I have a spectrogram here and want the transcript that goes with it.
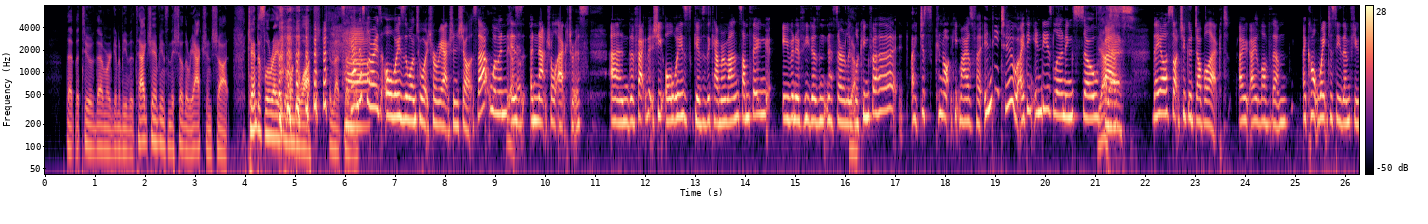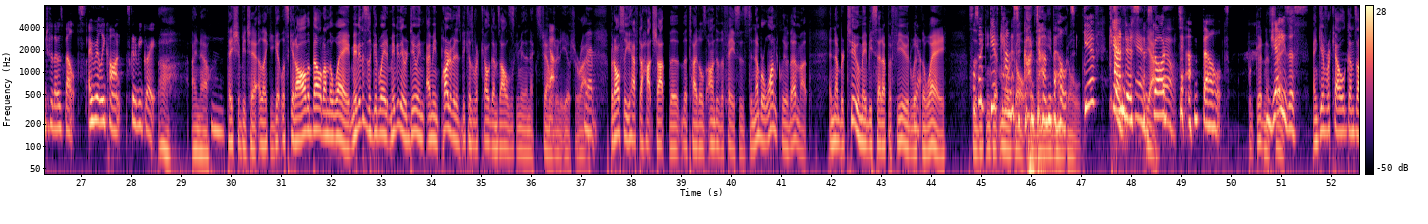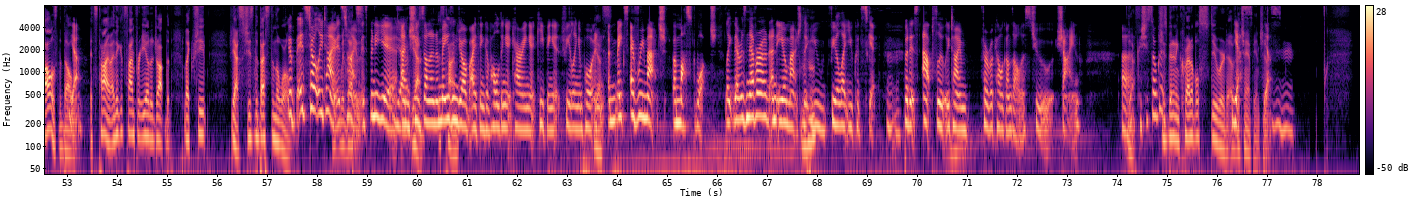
that the two of them are going to be the tag champions, and they show the reaction shot. Candice LeRae is the one to watch in that segment. Candice LeRae is always the one to watch for reaction shots. That woman Yeah. is a natural actress. And the fact that she always gives the cameraman something, even if he doesn't necessarily Yeah. looking for her, I just cannot keep my eyes off her. Indi too. I think Indi is learning so Yes. fast. Yes. They are such a good double act. I, I love them. I can't wait to see them feud for those belts. I really can't. It's going to be great. Oh, I know hmm. they should be cha- like you get. Let's get all the belt on the way. Maybe this is a good way. To, maybe they were doing. I mean, part of it is because Raquel Gonzalez is going to be the next challenger to Io Shirai. Right. But also, you have to hot shot the the titles onto the faces to number one, clear them up, and number two, maybe set up a feud with Yeah. the way, so also, they can give get more Candice a gold, 'cause they goddamn belt. gold. Give Give Candice Candice a a goddamn belt. For goodness, sakes. Jesus. and give Raquel Gonzalez the belt. Yeah. it's time. I think it's time for Io to drop the like she. Yes, she's the best in the world. It's totally time. Like, It's time. that's- It's been a year, Yeah. and she's Yeah, done an amazing job, I think, of holding it, carrying it, keeping it, feeling important, Yes. and makes every match a must watch. Like there is never an, an Io match that Mm-hmm. you feel like you could skip, but it's absolutely time for Raquel Gonzalez to shine because Yes. she's so good. She's been an incredible steward of yes, the championship. Yes. Mm-hmm.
